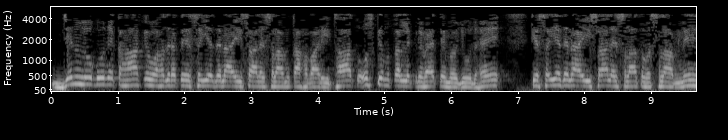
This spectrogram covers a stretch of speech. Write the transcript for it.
جن لوگوں نے کہا کہ وہ حضرت سیدنا عیسیٰ علیہ السلام کا حواری تھا، تو اس کے متعلق روایتیں موجود ہیں کہ سیدنا عیسیٰ علیہ السلاۃ والسلام نے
